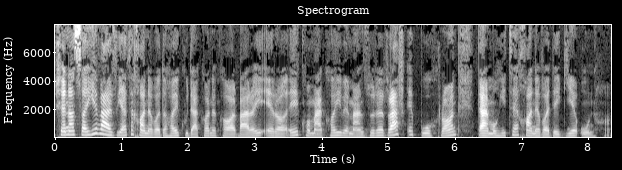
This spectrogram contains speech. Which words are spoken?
شناسایی وضعیت خانواده های کودکان کار برای ارائه کمک هایی به منظور رفع بحران در محیط خانوادگی اونها.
